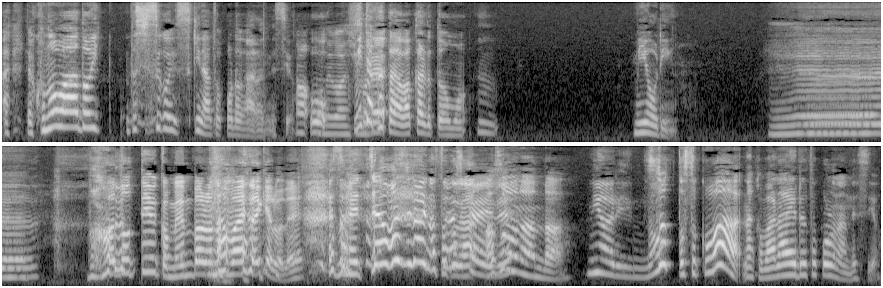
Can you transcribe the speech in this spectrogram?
あじゃあこのワードい、私すごい好きなところがあるんですよ。あ、お願いし見ます。た方はわかると思う。うん。みおりん。へー。バードっていうかメンバーの名前だけどね。めっちゃ面白いの、そこが。あ、そうなんだ。みおりんの？ちょっとそこは、なんか笑えるところなんですよ。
